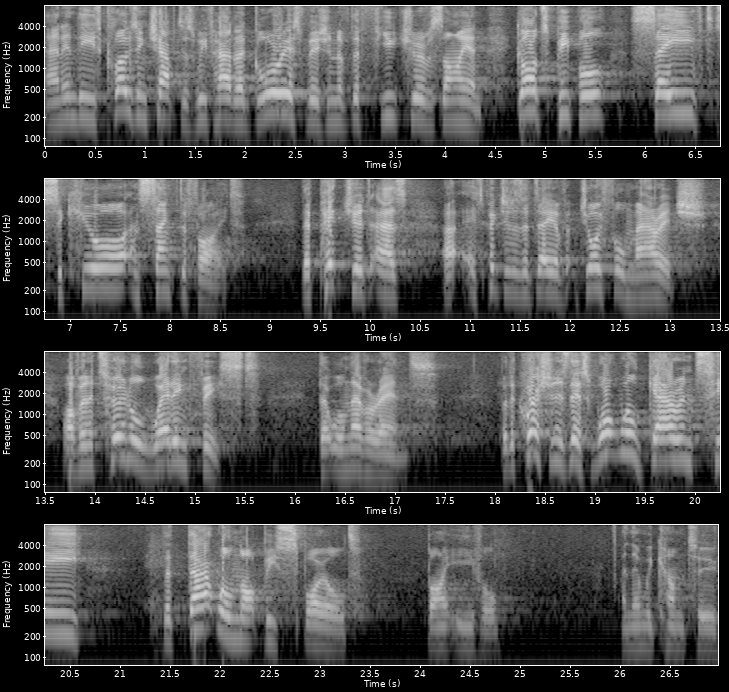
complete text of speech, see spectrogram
And in these closing chapters, we've had a glorious vision of the future of Zion. God's people saved, secure, and sanctified. They're pictured as, uh, it's pictured as a day of joyful marriage, of an eternal wedding feast that will never end. But the question is this what will guarantee that that will not be spoiled by evil? And then we come to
